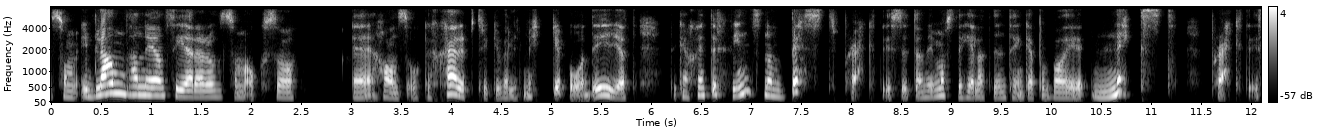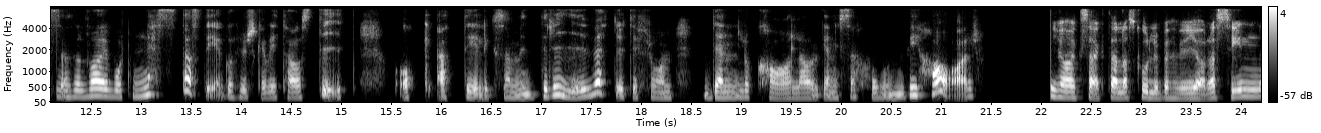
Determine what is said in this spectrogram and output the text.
som ibland han nyanserar och som också Hans-Åke Skärp trycker väldigt mycket på, det är ju att det kanske inte finns någon best practice, utan vi måste hela tiden tänka på vad är next practice? Mm. Alltså vad är vårt nästa steg och hur ska vi ta oss dit? Och att det liksom är drivet utifrån den lokala organisation vi har. Ja exakt, alla skolor behöver göra sin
